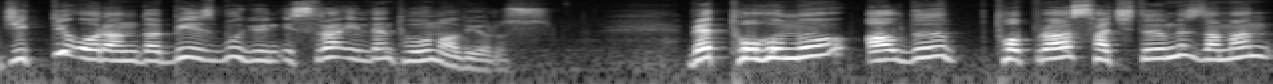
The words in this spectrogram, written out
ciddi oranda biz bugün İsrail'den tohum alıyoruz. Ve tohumu aldığı toprağa saçtığımız zaman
